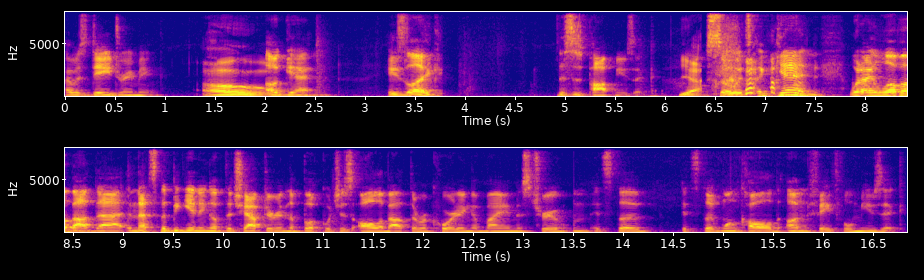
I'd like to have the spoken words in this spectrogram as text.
I was daydreaming oh. again. He's like this is pop music. Yeah. So it's again what I love about that, and that's the beginning of the chapter in the book, which is all about the recording of My Aim Is True. It's the it's the one called Unfaithful Music,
